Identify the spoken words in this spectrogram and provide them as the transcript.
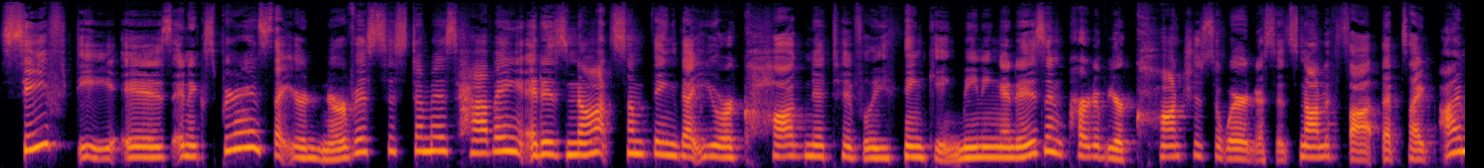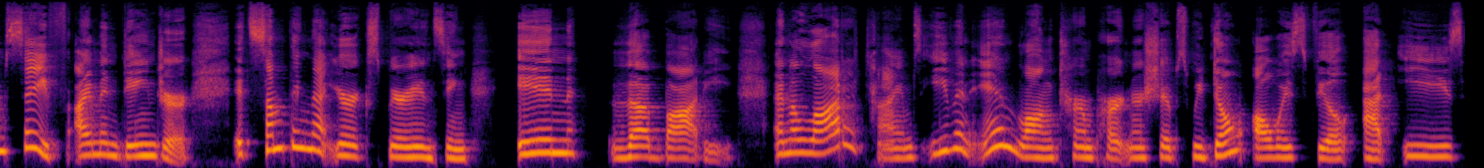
Safety is an experience that your nervous system is having. It is not something that you are cognitively thinking, meaning it isn't part of your conscious awareness. It's not a thought that's like, I'm safe, I'm in danger. It's something that you're experiencing in the body. And a lot of times, even in long term partnerships, we don't always feel at ease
